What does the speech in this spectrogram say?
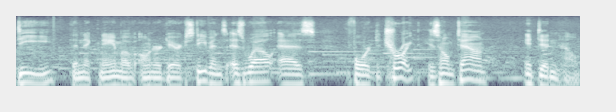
D, the nickname of owner Derek Stevens, as well as for Detroit, his hometown, it didn't help.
